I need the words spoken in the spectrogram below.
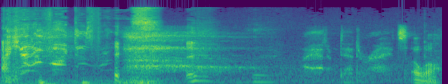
I could have fucked his face. I had him dead to rights. Oh well.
